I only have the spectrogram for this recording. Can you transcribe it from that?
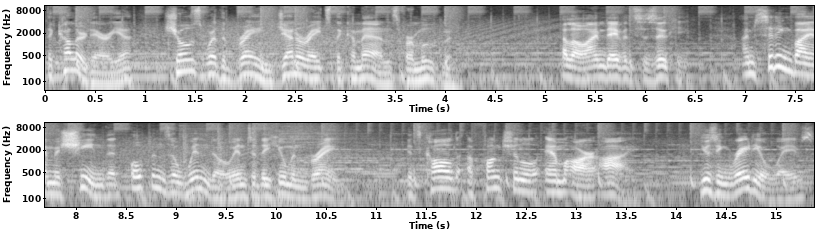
The colored area shows where the brain generates the commands for movement. Hello, I'm David Suzuki. I'm sitting by a machine that opens a window into the human brain. It's called a functional MRI. Using radio waves,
